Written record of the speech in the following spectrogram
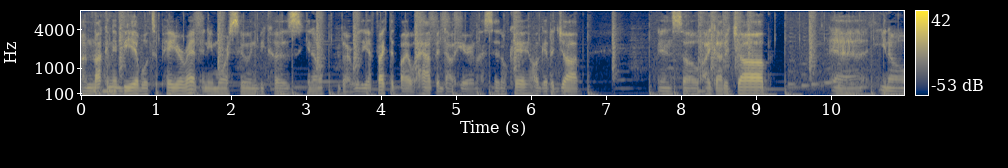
I'm not going to be able to pay your rent anymore soon because you know we got really affected by what happened out here." And I said, "Okay, I'll get a job." And so I got a job, and you know,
